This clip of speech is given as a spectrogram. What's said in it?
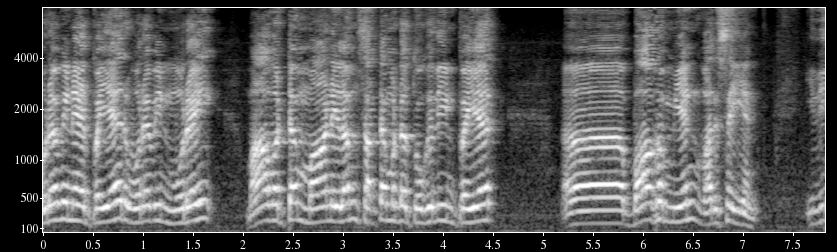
உறவினர் பெயர் உறவின் முறை மாவட்டம் மாநிலம் சட்டமன்ற தொகுதியின் பெயர் பாகம் எண் வரிசை எண். இது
